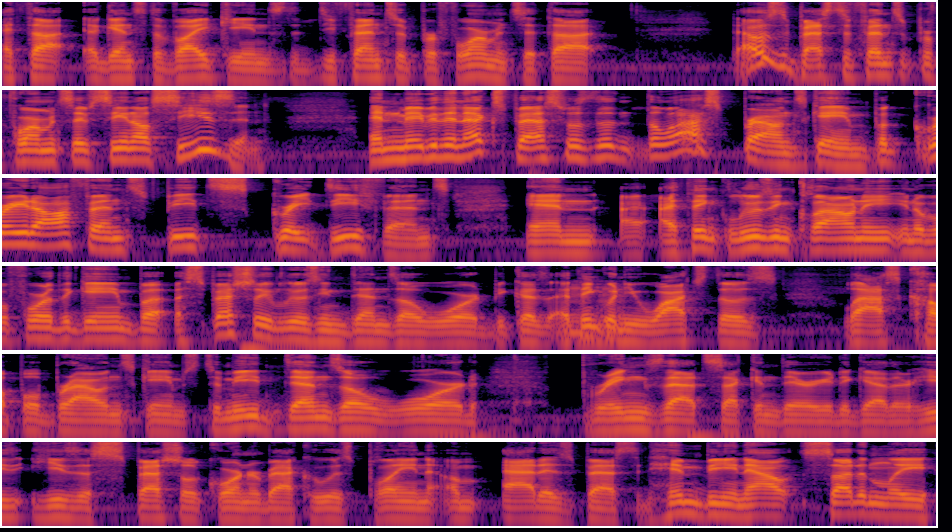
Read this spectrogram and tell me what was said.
I thought against the Vikings, the defensive performance. I thought that was the best defensive performance they've seen all season. And maybe the next best was the, the last Browns game. But great offense beats great defense. And I, I think losing Clowney, you know, before the game, but especially losing Denzel Ward, because I think Mm-hmm. when you watch those last couple Browns games, to me, Denzel Ward brings that secondary together. He, he's a special cornerback who is playing um, at his best. And him being out suddenly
